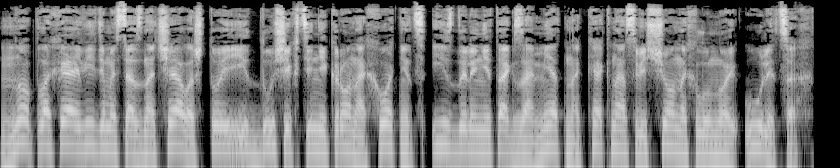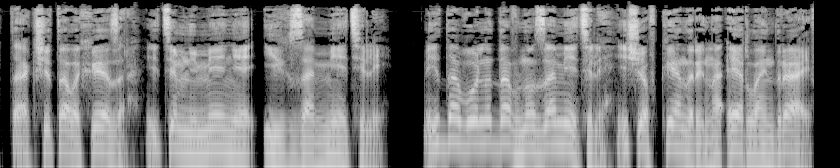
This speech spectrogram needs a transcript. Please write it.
Но плохая видимость означала, что и идущих в тени охотниц издали не так заметно, как на освещенных луной улицах, так считала Хезер, и тем не менее их заметили. И довольно давно заметили, еще в Кеннере на Airline Drive.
